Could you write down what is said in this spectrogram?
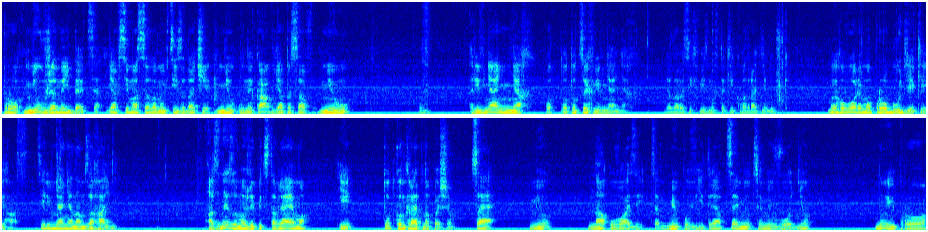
про ню вже не йдеться. Я всіма силами в цій задачі ню уникав. Я писав ню в рівняннях, от, от оцих рівняннях. Я зараз їх візьму в такі квадратні дужки. Ми говоримо про будь-який газ. Ці рівняння нам загальні. А знизу ми вже підставляємо і тут конкретно пишемо це мю на увазі, це мю повітря, це мю це мю водню. Ну і про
